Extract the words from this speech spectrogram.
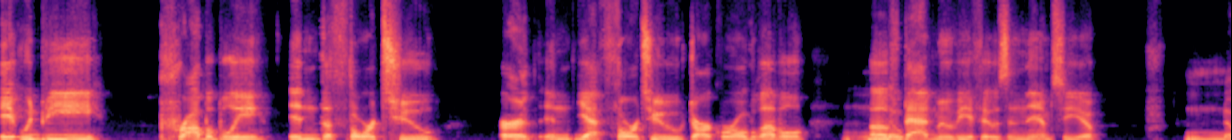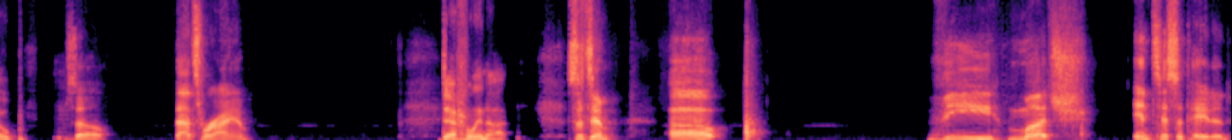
It would be probably in the Thor 2 or in yeah, Thor 2 Dark World level of Nope. bad movie if it was in the MCU. Nope. So that's where I am. Definitely not. So Tim, uh the much anticipated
